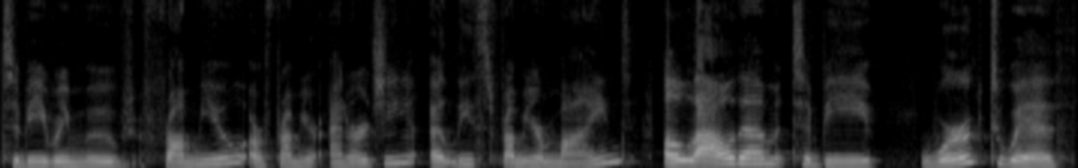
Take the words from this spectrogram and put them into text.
to be removed from you or from your energy, at least from your mind. Allow them to be worked with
